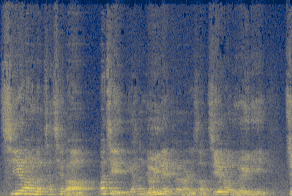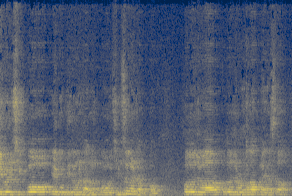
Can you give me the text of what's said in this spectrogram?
지혜라는 것 자체가 마치 한 여인의 표현을 해서 지혜로운 여인이 집을 짓고 일곱 기둥을 다듬고 짐승을 잡고 포도주와 포도주를 혼합하여서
